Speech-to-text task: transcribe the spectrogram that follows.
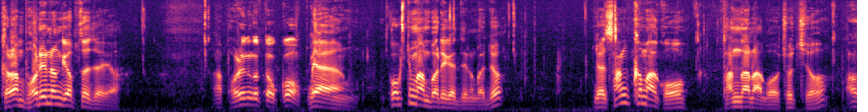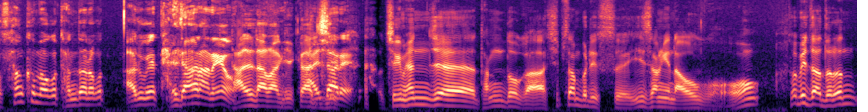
그럼 버리는 게 없어져요. 아, 버리는 것도 없고 예, 꼭지만 버리게 되는 거죠. 예, 상큼하고 단단하고 좋죠. 아, 상큼하고 단단하고 아주 그냥 달달하네요. 달달하기까지. 달달해. 지금 현재 당도가 13브릭스 이상이 나오고 소비자들은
